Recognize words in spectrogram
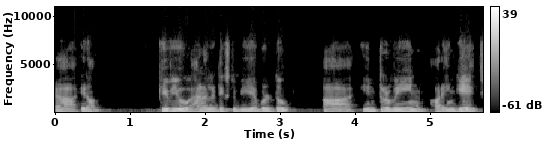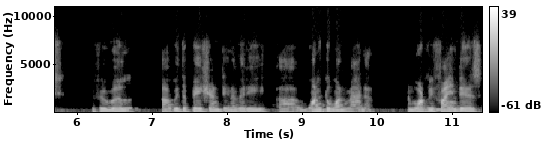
uh, you know, give you analytics to be able to uh, intervene or engage, if you will, uh, with the patient in a very uh, one-to-one -one manner. And what we find is,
